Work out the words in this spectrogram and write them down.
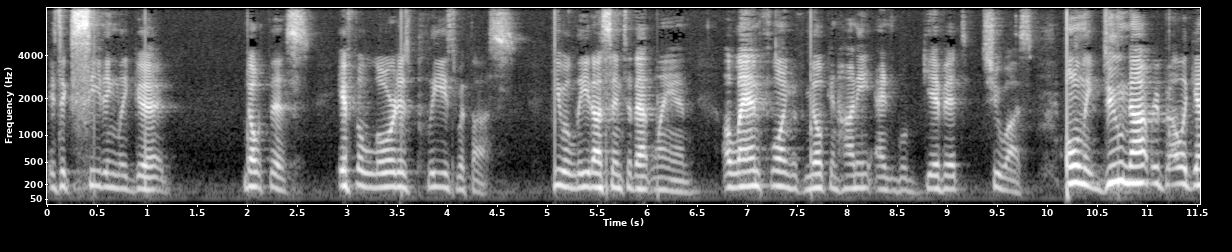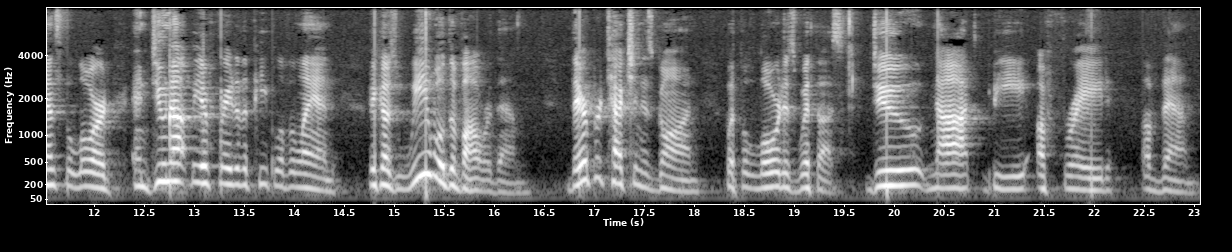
is exceedingly good. Note this if the Lord is pleased with us, he will lead us into that land, a land flowing with milk and honey, and will give it to us. Only do not rebel against the Lord, and do not be afraid of the people of the land, because we will devour them. Their protection is gone, but the Lord is with us. Do not be afraid of them.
